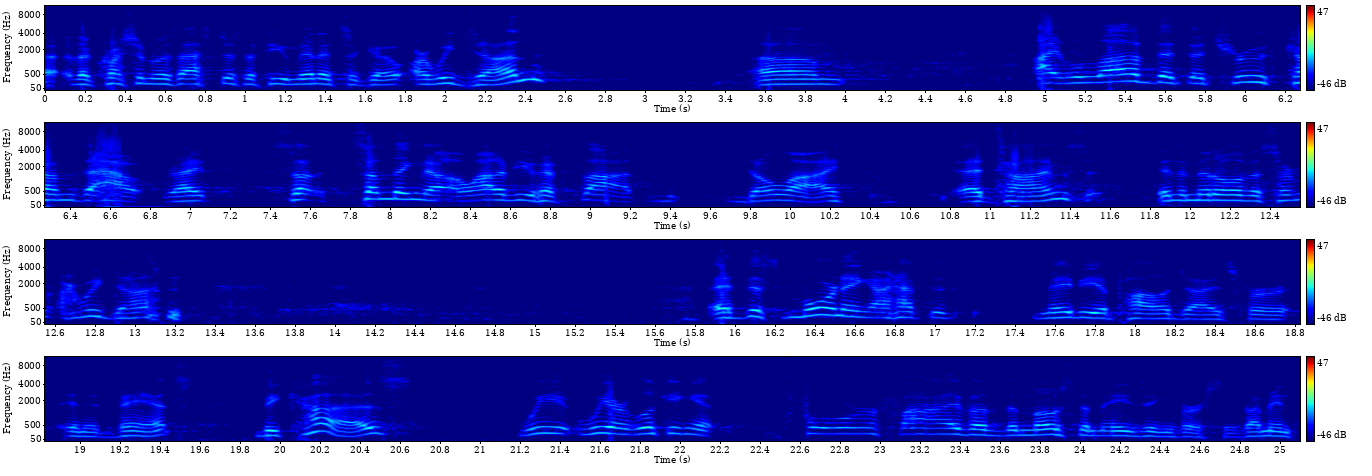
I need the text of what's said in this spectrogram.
Uh, the question was asked just a few minutes ago, are we done? Um, I love that the truth comes out, right? So, something that a lot of you have thought, don't lie, at times in the middle of a sermon, are we done? and this morning I have to maybe apologize for in advance because we, we are looking at four or five of the most amazing verses. I mean,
